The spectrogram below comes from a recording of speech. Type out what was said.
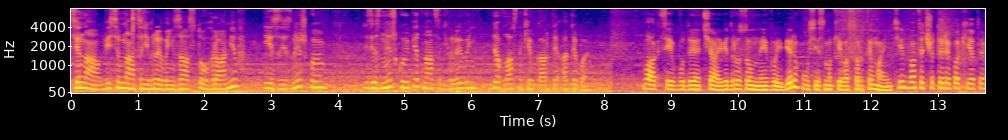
Ціна 18 гривень за 100 грамів і зі знижкою, зі знижкою 15 гривень для власників карти АТБ. В акції буде чай від розумний вибір. Усі смаки в асортименті 24 пакети.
